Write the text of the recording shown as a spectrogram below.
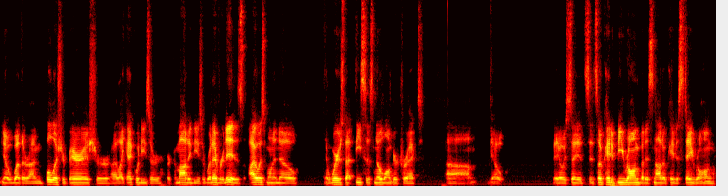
you know, whether I'm bullish or bearish, or I like equities or, or commodities or whatever it is, I always want to know, you know where's that thesis no longer correct. Um, you know, they always say it's it's okay to be wrong, but it's not okay to stay wrong.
